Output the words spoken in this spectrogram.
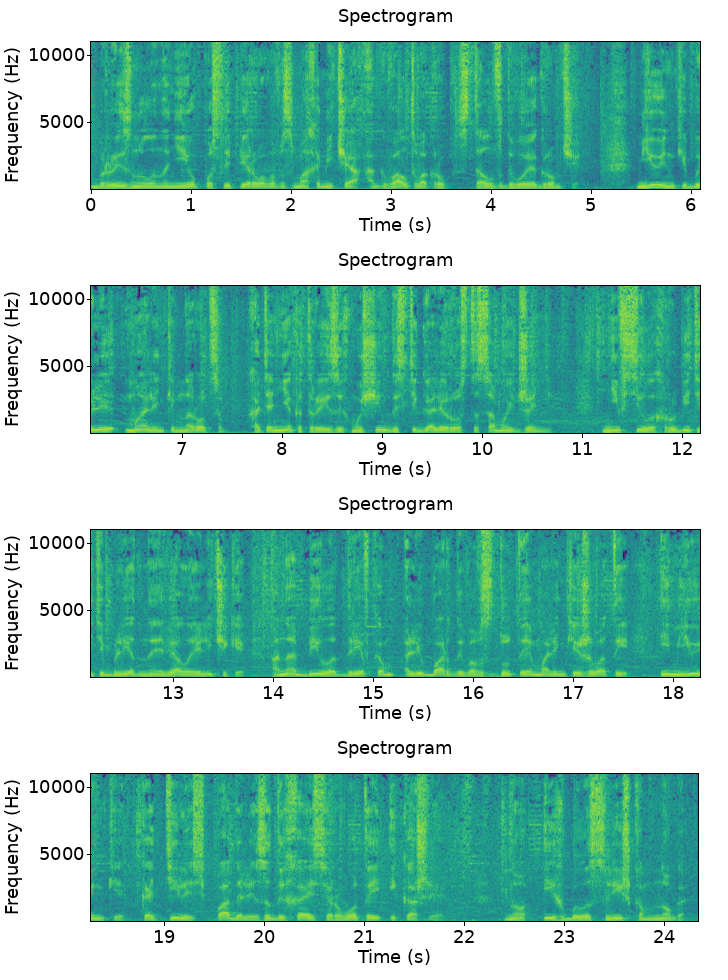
брызнула на нее после первого взмаха меча, а гвалт вокруг стал вдвое громче. Мьюинки были маленьким народцем, хотя некоторые из их мужчин достигали роста самой Дженни. Не в силах рубить эти бледные вялые личики, она била древком алибарды во вздутые маленькие животы, и мьюинки катились, падали, задыхаясь рвотой и кашляя. Но их было слишком много –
